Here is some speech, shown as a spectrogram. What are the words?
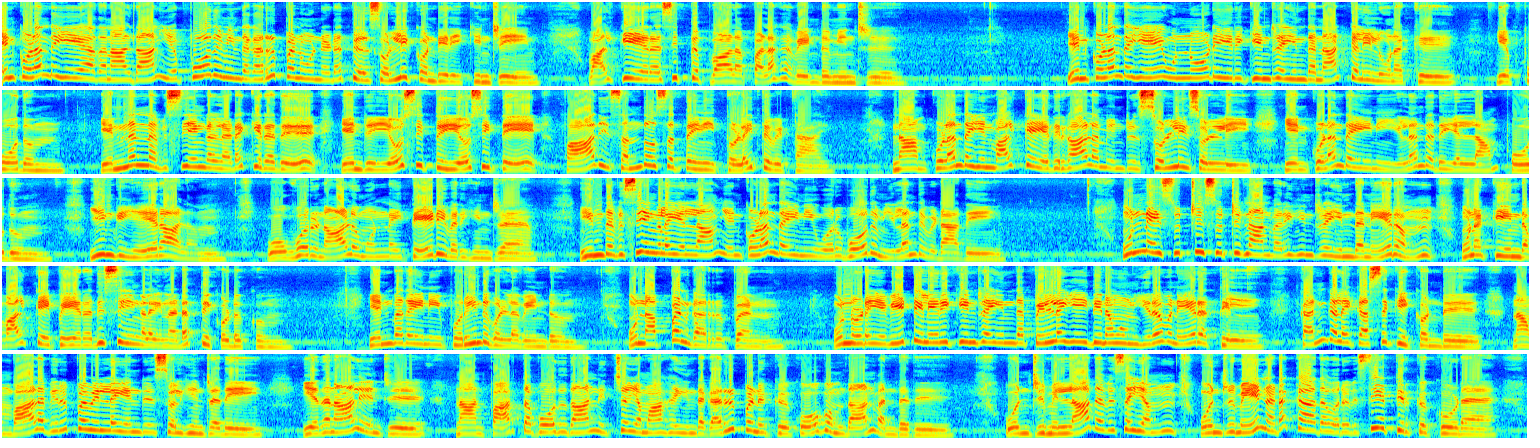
என் குழந்தையே அதனால் தான் எப்போதும் இந்த கருப்பன் உன்னிடத்தில் சொல்லிக் கொண்டிருக்கின்றேன். வாழ்க்கையை ரசித்து வாழ பழக வேண்டும் என்று. என் குழந்தையே உன்னோடு இருக்கின்ற இந்த நாட்களில் உனக்கு எப்போதும் என்னென்ன விஷயங்கள் நடக்கிறது என்று யோசித்து யோசித்தே பாதி சந்தோஷத்தை நீ தொலைத்து விட்டாய். நாம் குழந்தையின் வாழ்க்கை எதிர்காலம் என்று சொல்லி சொல்லி என் குழந்தை நீ இழந்தது எல்லாம் போதும். இங்கு ஏராளம். ஒவ்வொரு நாளும் உன்னை தேடி வருகின்ற. இந்த விஷயங்களை எல்லாம் என் குழந்தை நீ ஒருபோதும் இழந்து விடாதே. உன்னை சுற்றி சுற்றி நான் வருகின்ற இந்த நேரம் உனக்கு இந்த வாழ்க்கை பேரதிசயங்களை நடத்தி கொடுக்கும். என்பதை நீ புரிந்து கொள்ள வேண்டும். உன் அப்பன் கருப்பன் உன்னுடைய வீட்டில் இருக்கின்ற இந்த பிள்ளையை தினமும் இரவு நேரத்தில் கண்களை கசக்கிக் கொண்டு நாம் வாழ விருப்பவில்லை என்று சொல்கின்றதே. எதனால் என்று நான் பார்த்தபோதுதான் நிச்சயமாக இந்த கருப்பனுக்கு கோபம்தான் வந்தது. ஒன்றுமில்லாத விஷயம் ஒன்றுமே நடக்காத ஒரு விஷயத்திற்கு கூட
